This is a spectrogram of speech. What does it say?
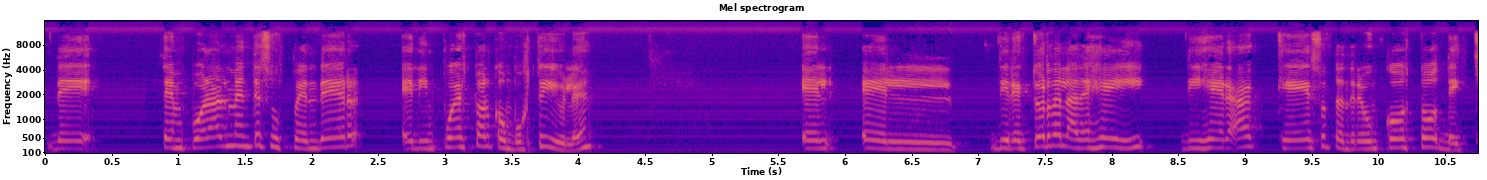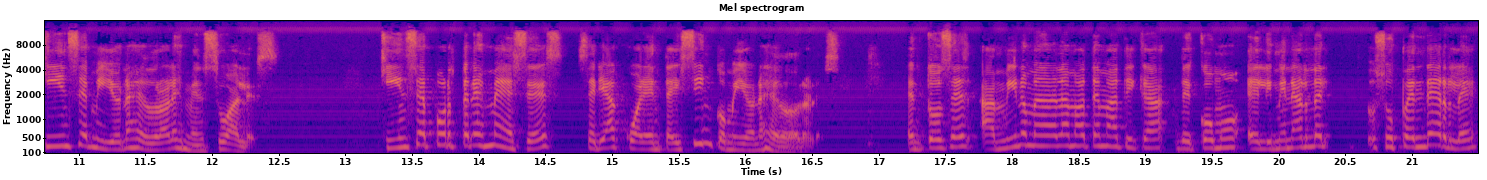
de temporalmente suspender el impuesto al combustible, el, director de la DGI dijera que eso tendría un costo de 15 millones de dólares mensuales. 15 por tres meses sería 45 millones de dólares. Entonces, a mí no me da la matemática de cómo eliminar, suspenderle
